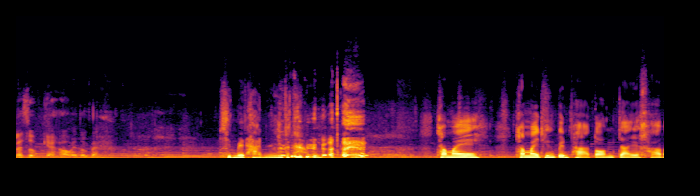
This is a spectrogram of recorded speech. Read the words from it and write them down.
แล้วศพแกเขาไปตรงไหน คิดไม่ทันอย่างนี้ก็ถามทำไมทำไมถึงเป็นผาตอมใจครับ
